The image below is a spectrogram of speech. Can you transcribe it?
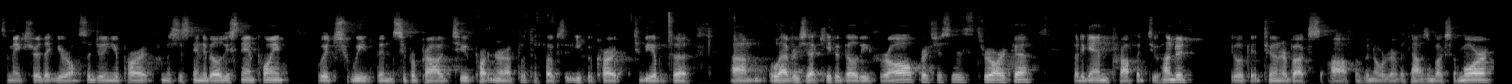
to make sure that you're also doing your part from a sustainability standpoint which we've been super proud to partner up with the folks at EcoCart to be able to um, leverage that capability for all purchases through Arka. But again, profit 200, you'll get 200 bucks off of an order of a thousand bucks or more.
